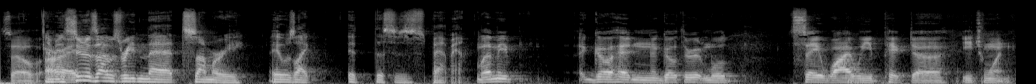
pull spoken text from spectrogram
So, I mean, right. as soon as I was reading that summary, it was like, it, "This is Batman." Let me go ahead and go through it, and we'll say why we picked uh, each one.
